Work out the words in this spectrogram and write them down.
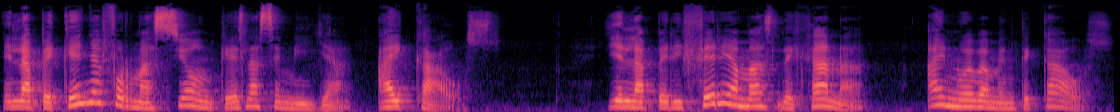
En la pequeña formación que es la semilla hay caos, y en la periferia más lejana hay nuevamente caos.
